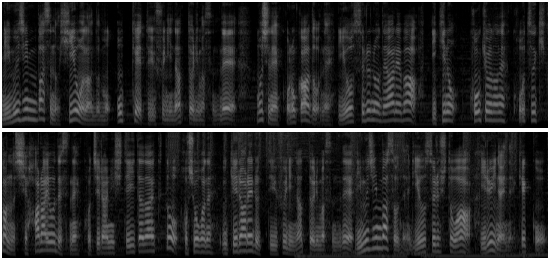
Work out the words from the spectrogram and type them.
リムジンバスの費用なども OK というふうになっておりますんでもしねこのカードをね利用するのであれば行きの公共のね交通機関の支払いをですねこちらにしていただくと保証がね受けられるっていう風になっておりますんでリムジンバスをね利用する人は衣類内ね結構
